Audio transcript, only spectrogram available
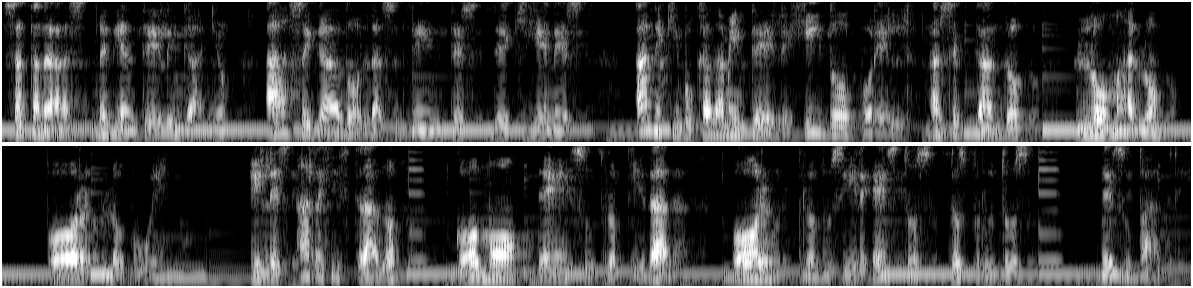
Satanás, mediante el engaño, ha cegado las mentes de quienes han equivocadamente elegido por él, aceptando lo malo por lo bueno, y les ha registrado como de su propiedad por producir estos los frutos de su Padre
